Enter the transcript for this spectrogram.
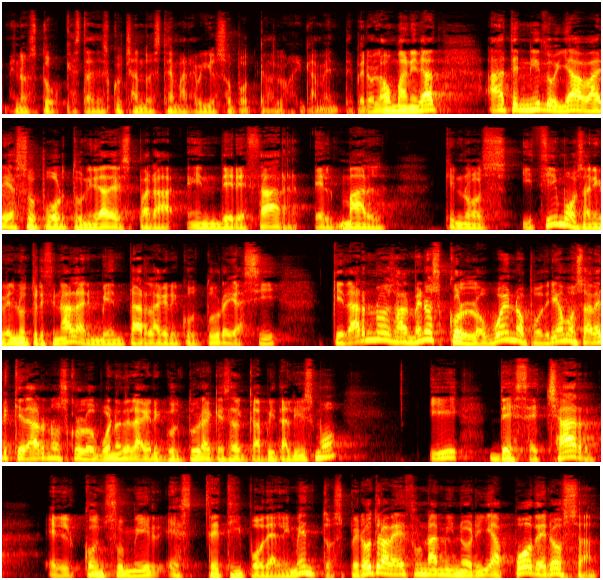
Menos tú, que estás escuchando este maravilloso podcast, lógicamente. Pero la humanidad ha tenido ya varias oportunidades para enderezar el mal que nos hicimos a nivel nutricional al inventar la agricultura y así quedarnos al menos con lo bueno. Podríamos haber quedarnos con lo bueno de la agricultura, que es el capitalismo, y desechar el consumir este tipo de alimentos. Pero otra vez una minoría poderosa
